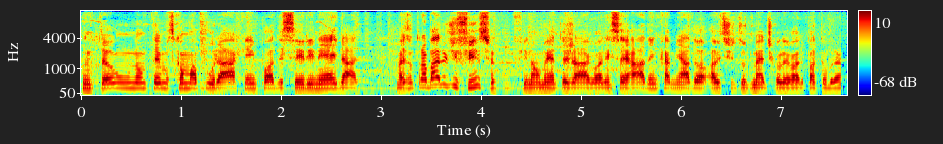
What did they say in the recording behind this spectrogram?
Então, não temos como apurar quem pode ser e nem a idade. Mas um trabalho difícil, finalmente já agora encerrado, encaminhado ao Instituto Médico Legal de Pato Branco.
